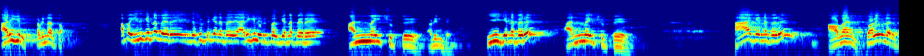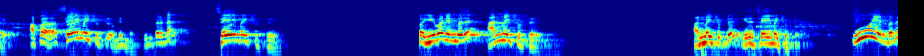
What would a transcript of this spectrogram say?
அருகில் அப்படின்னு அர்த்தம். அப்ப இதுக்கு என்ன பேரு? இந்த சுட்டுக்கு என்ன பேரு? அருகில் இருப்பதுக்கு என்ன பேரு? அண்மை சுட்டு அப்படின்னு பேரு. ஈக்கு என்ன பேரு? அண்மை சுட்டு. ஆக்கு என்ன பேரு? அவன் தொலைவில் இருக்கு. அப்ப சேமை சுட்டு அப்படின்னு பேரு. இதுக்கு பேர் என்ன? சேமை சுட்டு. ஸோ இவன் என்பது அண்மை சுட்டு. அண்மை சுட்டு இது சேமை சுட்டு. ஊ என்பது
